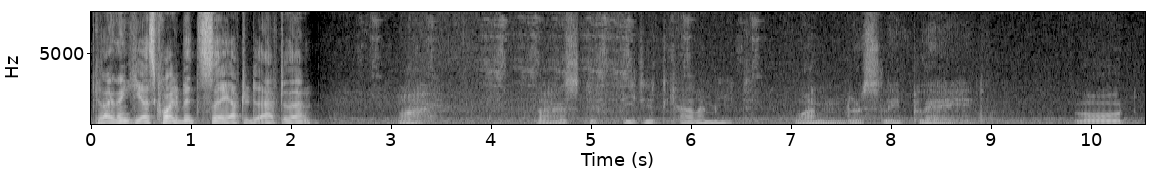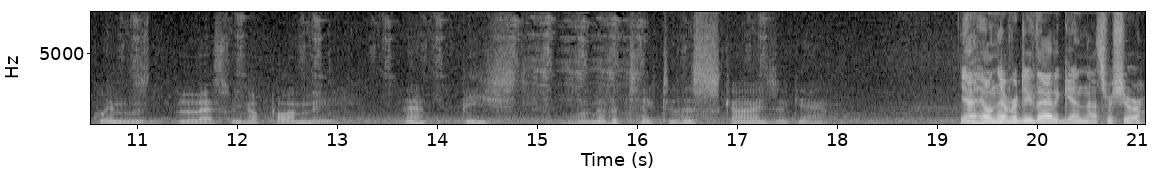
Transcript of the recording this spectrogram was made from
Because I think he has quite a bit to say after, after that. Has defeated Kalameet, wondrously played. Lord Gwyn's blessing upon me. That beast will never take to the skies again. Yeah, he'll never do that again, that's for sure.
